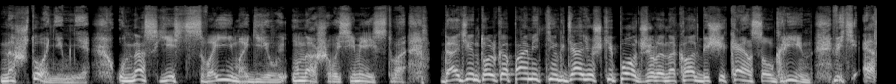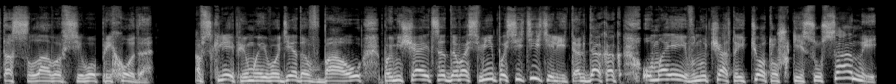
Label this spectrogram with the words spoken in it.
На что они мне? У нас есть свои могилы у нашего семейства. Да один только памятник дядюшки Поджера на кладбище Кэнсел Грин, ведь это слава всего прихода. А в склепе моего деда в Бау помещается до восьми посетителей, тогда как у моей внучатой тетушки Сусанны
